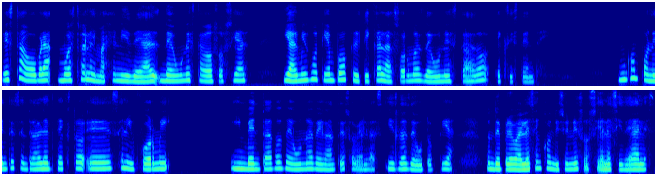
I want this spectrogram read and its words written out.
Esta obra muestra la imagen ideal de un estado social y al mismo tiempo critica las formas de un Estado existente. Un componente central del texto es el informe inventado de un navegante sobre las islas de Utopía, donde prevalecen condiciones sociales ideales.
